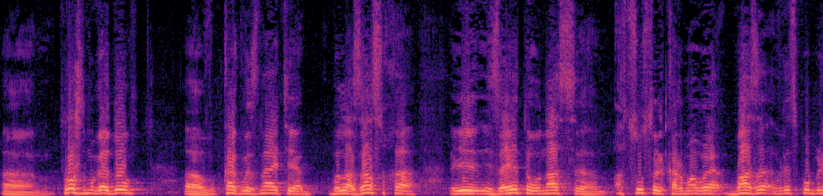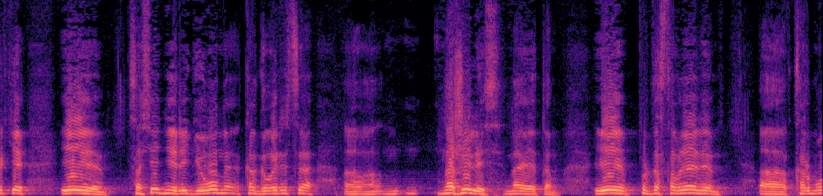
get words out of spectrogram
Э, в прошлом году, как вы знаете, была засуха, из-за этого у нас э, отсутствовали кормовая база в республике, и соседние регионы, как говорится, нажились на этом и предоставляли кормовую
